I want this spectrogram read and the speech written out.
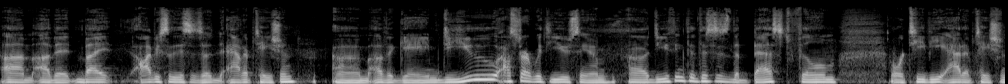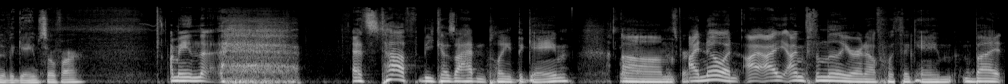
um, of it, but obviously this is an adaptation um, of a game. Do you? I'll start with you, Sam. Uh, do you think that this is the best film or TV adaptation of a game so far? I mean, it's tough because I haven't played the game. Um. I know, and I, I I'm familiar enough with the game, but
